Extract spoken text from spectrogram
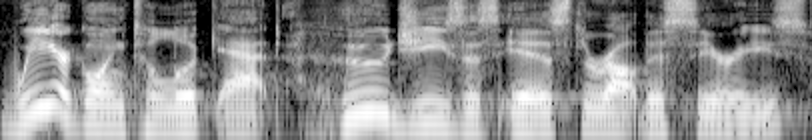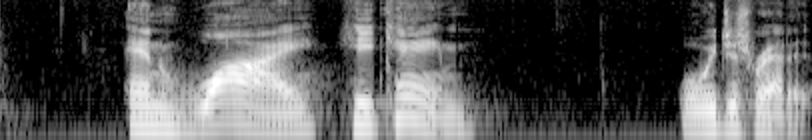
We are going to look at who Jesus is throughout this series and why he came. Well, we just read it.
